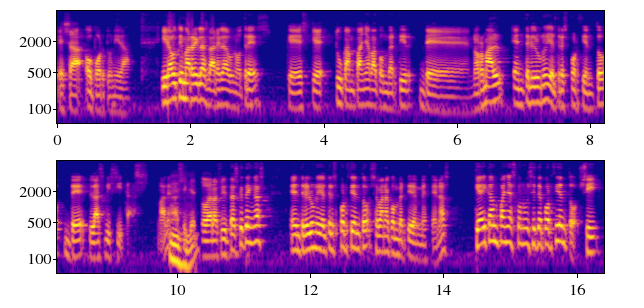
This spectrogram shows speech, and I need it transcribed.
esa oportunidad. Y la última regla es la regla 1.3, que es que tu campaña va a convertir de normal entre el 1 y el 3% de las visitas. ¿vale? Así que todas las visitas que tengas, entre el 1 y el 3% se van a convertir en mecenas. ¿Que hay campañas con un 7%? Sí,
